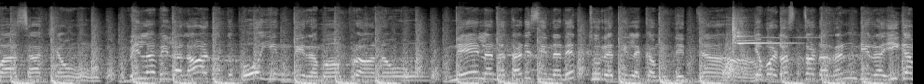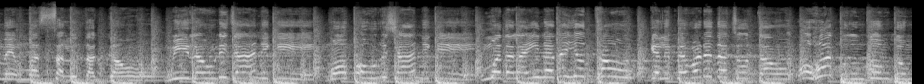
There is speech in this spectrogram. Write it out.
కత్తులు సాక్ష్యం విలవిలలాడుతూ పోయింది రమా ప్రాణం. నేలన తడిసిన నెత్తుర తిలకం దిద్దా. ఎవడొస్తడ రండి రైగ మేం అస్సలు తగ్గం. మీ రౌడి జానికి మో పౌరుషానికి మొదలైనద యుద్ధం. గెలిపెవడద చూద్దాం. ఓహో దుమ్ దుమ్ దుమ్ దుమ్ దుమ్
